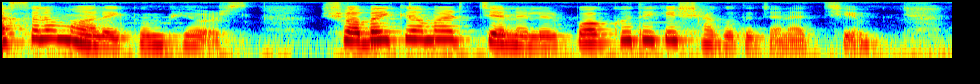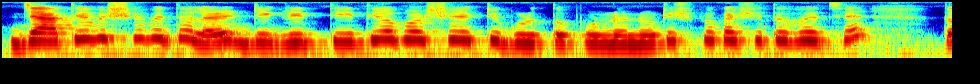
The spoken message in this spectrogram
আসসালামু আলাইকুম ভিউয়ার্স। সবাইকে আমার চ্যানেলের পক্ষ থেকে স্বাগত জানাচ্ছি। জাতীয় বিশ্ববিদ্যালয়ের ডিগ্রি তৃতীয় বর্ষের একটি গুরুত্বপূর্ণ নোটিশ প্রকাশিত হয়েছে। তো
